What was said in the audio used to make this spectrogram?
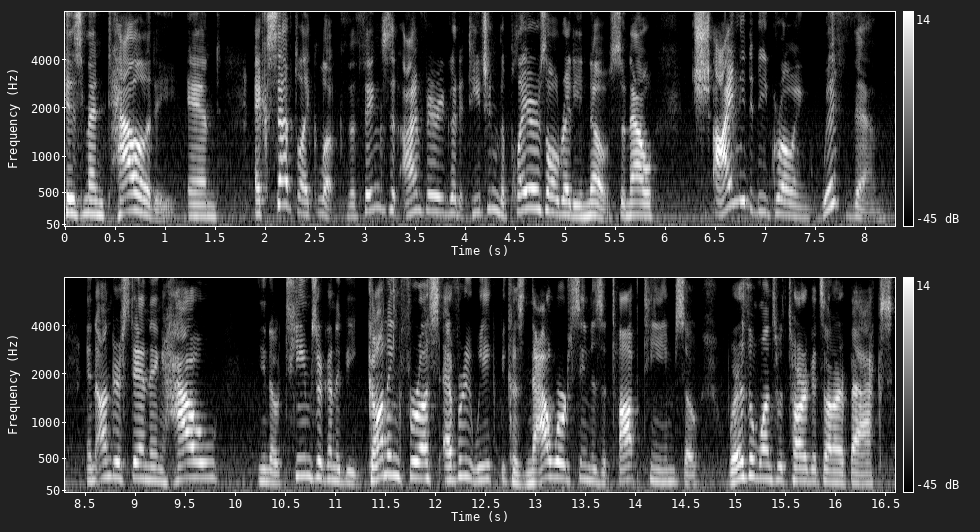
his mentality and accept like look the things that i'm very good at teaching the players already know so now i need to be growing with them and understanding how you know teams are going to be gunning for us every week because now we're seen as a top team so we're the ones with targets on our backs.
